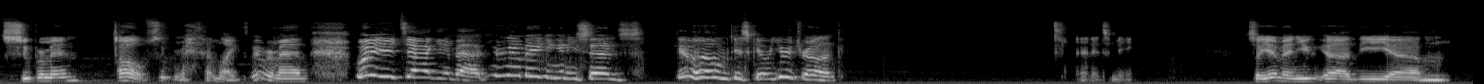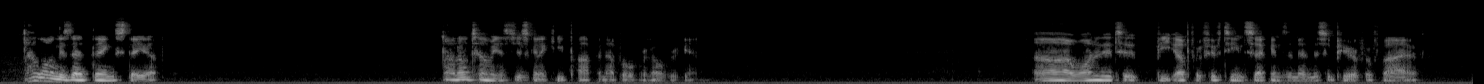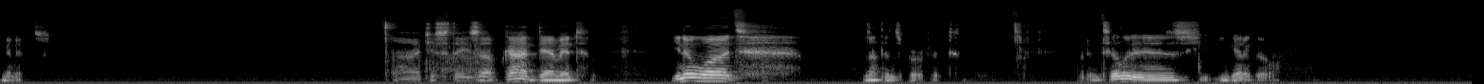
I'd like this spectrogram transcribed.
Superman? Oh, Superman. I'm like, Superman, what are you talking about? You're not making any sense. Go home, Disco, you're drunk. And it's me. So yeah, man, you uh the um how long does that thing stay up? Oh, don't tell me it's just gonna keep popping up over and over again. Uh, I wanted it to be up for 15 seconds and then disappear for five minutes. Uh, it just stays up. God damn it. You know what? Nothing's perfect. But until it is, you, gotta go.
